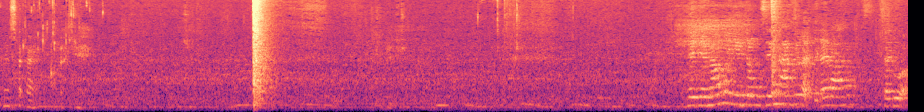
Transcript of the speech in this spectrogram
ให้สะอาดโอเค ดี๋ยวเดี๋ยวน้องมายืนตรงซิงค์น้ำดีกว่าจะได้ล้างสะดวก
